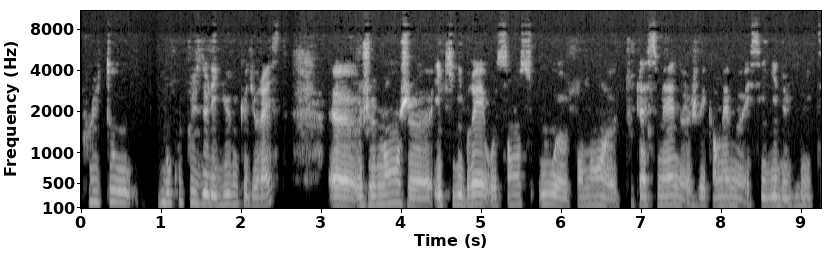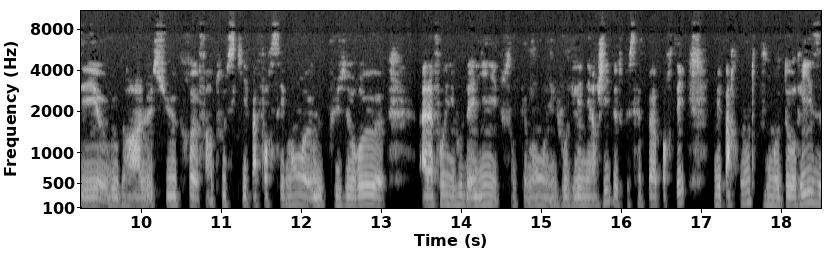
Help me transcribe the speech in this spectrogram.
plutôt beaucoup plus de légumes que du reste. Euh, je mange euh, équilibré au sens où euh, pendant toute la semaine, je vais quand même essayer de limiter le gras, le sucre, enfin tout ce qui n'est pas forcément le plus heureux à la fois au niveau de la ligne et tout simplement au niveau de l'énergie, de ce que ça peut apporter. Mais par contre, je m'autorise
